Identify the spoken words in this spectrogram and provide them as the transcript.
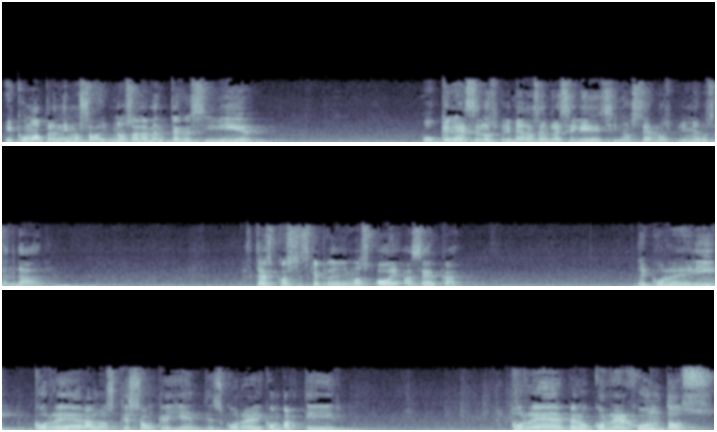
Y como aprendimos hoy, no solamente recibir o querer ser los primeros en recibir, sino ser los primeros en dar. Las tres cosas que aprendimos hoy acerca de correr y correr a los que son creyentes, correr y compartir. Correr, pero correr juntos.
